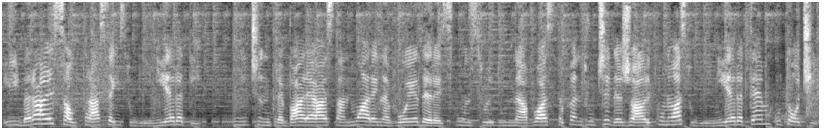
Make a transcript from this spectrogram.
liberal sau trasei subliniere ti? Nici întrebarea asta nu are nevoie de răspunsul dumneavoastră pentru ce deja îl cunoa subliniere tem cu tocii.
